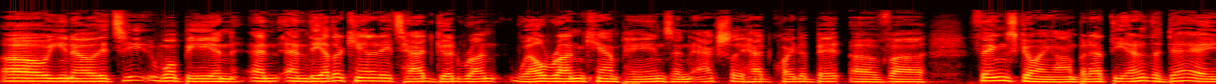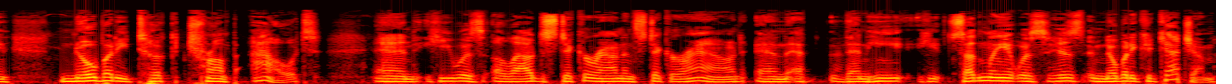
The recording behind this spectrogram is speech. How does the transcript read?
oh, you know, it's, it won't be. And, and, and the other candidates had good run, well run campaigns and actually had quite a bit of uh, things going on. But at the end of the day, nobody took Trump out. And he was allowed to stick around and stick around, and at, then he, he suddenly it was his, and nobody could catch him.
